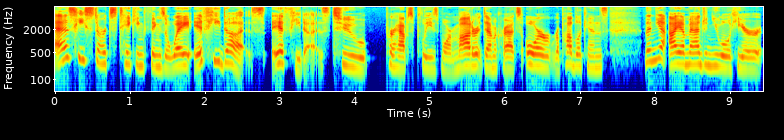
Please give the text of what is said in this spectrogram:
as he starts taking things away, if he does, if he does, to perhaps please more moderate Democrats or Republicans, then yeah, I imagine you will hear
